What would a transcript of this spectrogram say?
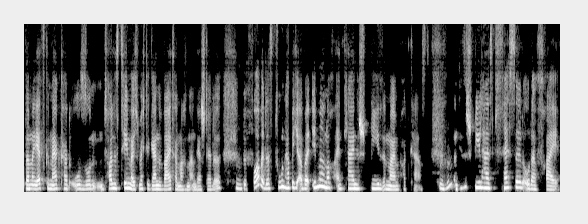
Wenn man jetzt gemerkt hat, oh, so ein tolles Thema, ich möchte gerne weitermachen an der Stelle. Mhm. Bevor wir das tun, habe ich aber immer noch ein kleines Spiel in meinem Podcast. Mhm. Und dieses Spiel heißt Fessel oder Frei.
